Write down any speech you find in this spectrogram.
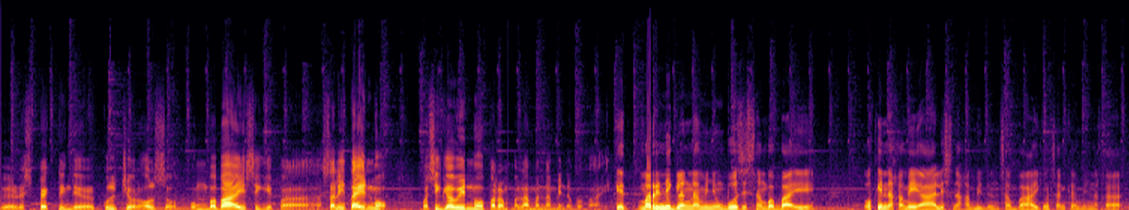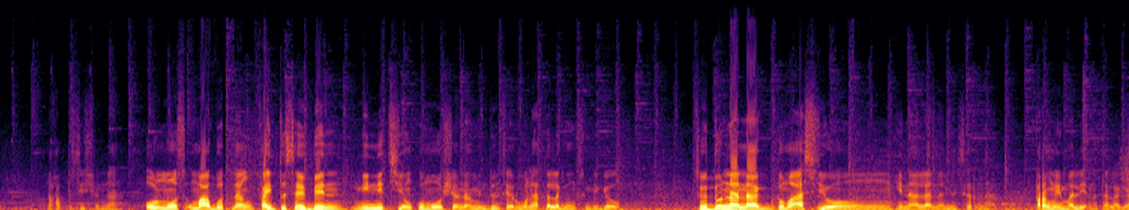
We're respecting their culture also. Kung babae, sige pa, salitain mo, pasigawin mo para malaman namin na babae. Kahit marinig lang namin yung boses ng babae, okay na kami, aalis na kami doon sa bahay kung saan kami naka, nakaposisyon na. Almost umabot ng 5 to 7 minutes yung commotion namin doon, sir. Wala talagang sumigaw. So doon na nagtumaas yung hinala namin, sir, na parang may mali na talaga.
